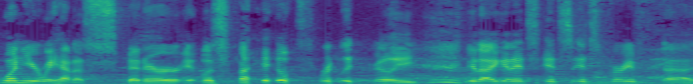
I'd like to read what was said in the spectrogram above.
One year we had a spinner. It was like, it was really really you know it's it's it's very. Uh,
